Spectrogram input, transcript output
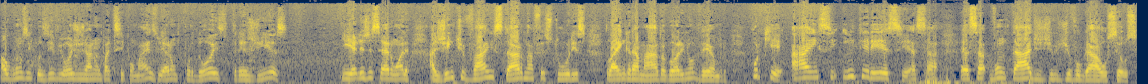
Alguns, inclusive, hoje já não participam mais, vieram por dois, três dias. E eles disseram: olha, a gente vai estar na Festures lá em Gramado agora em novembro. Porque há esse interesse, essa, essa vontade de divulgar os seus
